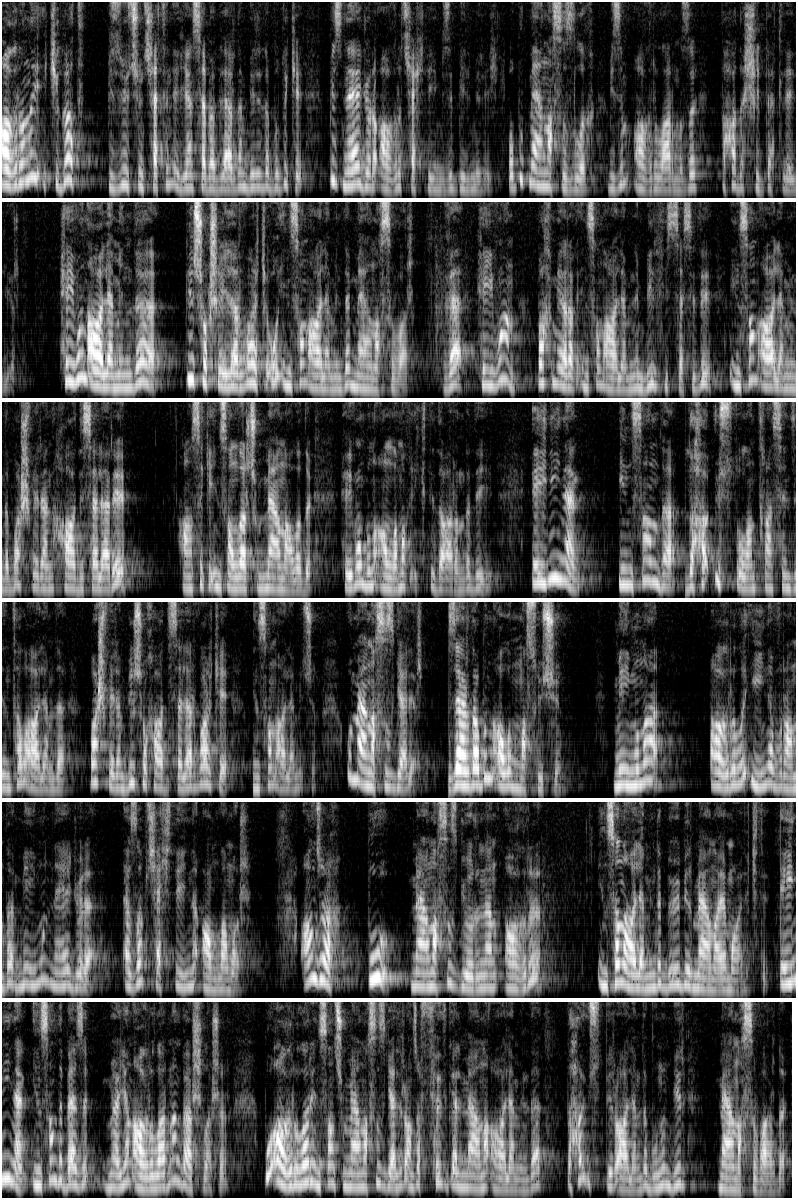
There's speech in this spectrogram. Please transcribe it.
ağrını iki qat bizi üçün çətin eləyən səbəblərdən biri də budur ki, biz nəyə görə ağrı çəkdiyimizi bilmirik. Və bu mənasızlıq bizim ağrılarımızı daha da şiddətli eləyir. Heyvan aləmində bir çox şeylər var ki, o insan aləmində mənası var. Və heyvan baxmayaraq insan aləminin bir hissəsidir, insan aləmində baş verən hadisələri hansı ki insanlar üçün mənalıdır. Heyvan bunu anlamaq iqtidarında deyil. Eyni ilə insan da daha üst olan transsendental aləmdə baş verən bir çox hadisələr var ki, insan aləmi üçün o mənasız gəlir. Zərdabın alınması üçün meymuna ağrılı iynə vuranda meymun nəyə görə əzab çəkdiyini anlamır. Ancaq bu mənasız görünən ağrı insan aləmində böyük bir mənaya malikdir. Eyni ilə insan da bəzi müəyyən ağrılarla qarşılaşır. Bu ağrılar insan üçün mənasız gəlir, ancaq fövqəl məna aləmində, daha üst bir aləmdə bunun bir mənası vardır.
